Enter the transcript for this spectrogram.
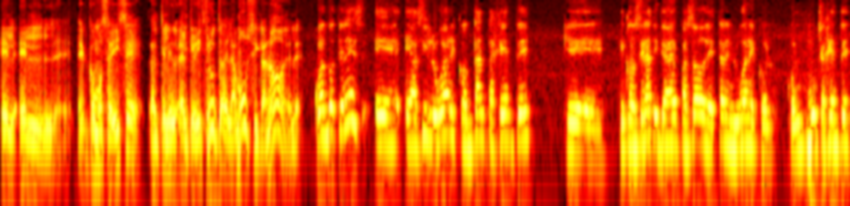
el, el, como se dice, el que, el que disfruta de la música, ¿no? Cuando tenés eh, eh, así lugares con tanta gente que, que con Cerati te ha pasado de estar en lugares con, mucha gente,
